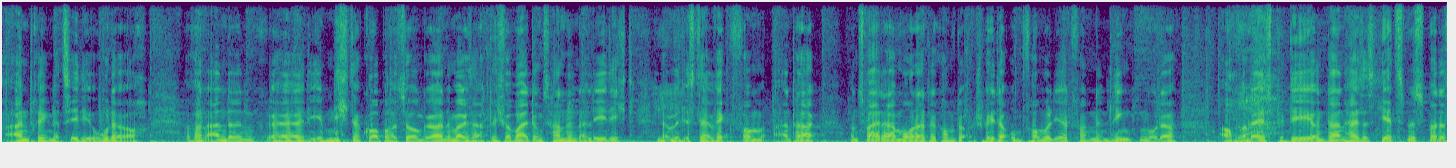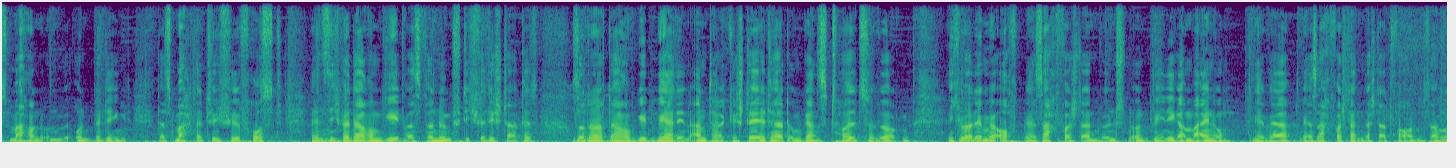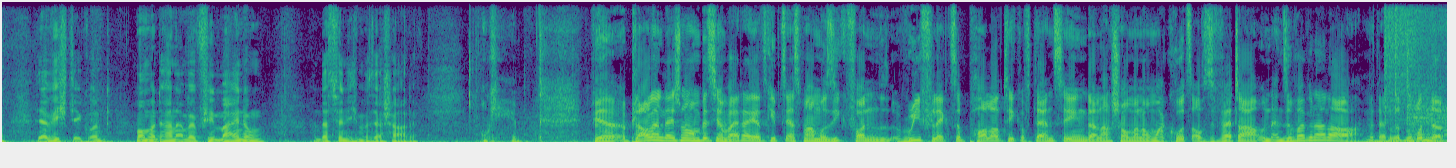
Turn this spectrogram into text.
Anträgen der CDU oder auch von anderen, äh, die eben nicht der Kooperation gehören, immer gesagt, durch Verwaltungshandeln erledigt. Damit ist der weg vom Antrag. Und zwei, drei Monate kommt er später umformuliert von den Linken oder auch von der SPD. Und dann heißt es, jetzt müssen wir das machen und unbedingt. Das macht natürlich viel Frust, wenn es nicht mehr darum geht, was vernünftig für die Stadt ist, sondern auch darum geht, wer den Antrag gestellt hat, um ganz toll zu wirken. Ich würde mir oft mehr Sachverstand wünschen und weniger Meinung. Mir wäre mehr Sachverstand in der Stadtverordnung sehr wichtig und momentan haben wir viel Meinung und das finde ich immer sehr schade. Wir plaudern gleich noch ein bisschen weiter. Jetzt gibt es erstmal Musik von Reflex, The Politic of Dancing. Danach schauen wir noch mal kurz aufs Wetter und dann sind wir wieder da mit der dritten Runde.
